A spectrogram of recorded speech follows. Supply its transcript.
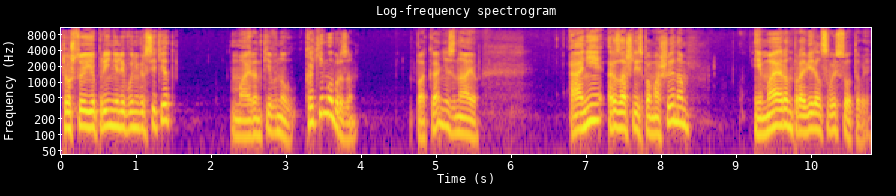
То, что ее приняли в университет? Майрон кивнул. Каким образом? Пока не знаю. Они разошлись по машинам, и Майрон проверил свой сотовый.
